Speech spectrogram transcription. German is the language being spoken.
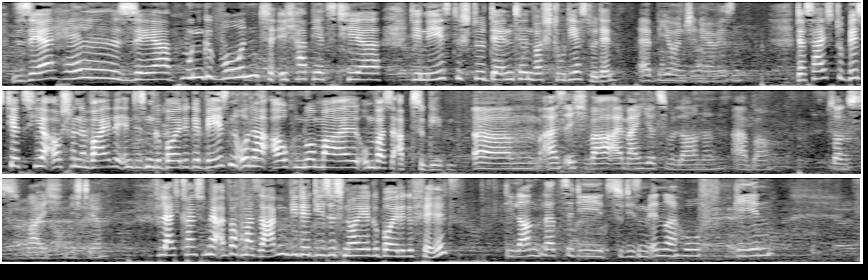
sehr hell, sehr ungewohnt. Ich habe jetzt hier die nächste Studentin. Was studierst du denn? Äh, Bioingenieurwesen. Das heißt, du bist jetzt hier auch schon eine Weile in diesem Gebäude gewesen oder auch nur mal, um was abzugeben? Ähm, also ich war einmal hier zum Lernen, aber sonst war ich nicht hier. Vielleicht kannst du mir einfach mal sagen, wie dir dieses neue Gebäude gefällt? Die Lernplätze, die zu diesem Innenhof gehen,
